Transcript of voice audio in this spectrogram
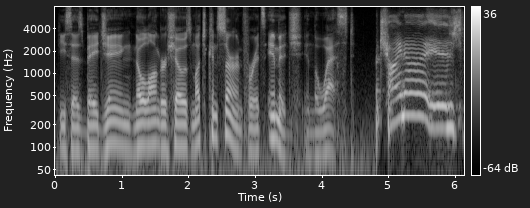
He says Beijing no longer shows much concern for its image in the West. China is,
